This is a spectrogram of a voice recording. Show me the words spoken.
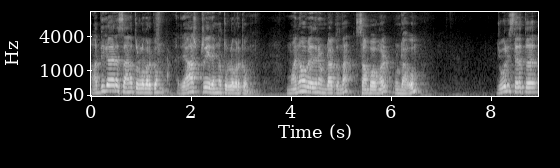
അധികാര സ്ഥാനത്തുള്ളവർക്കും രാഷ്ട്രീയ രംഗത്തുള്ളവർക്കും മനോവേദന ഉണ്ടാക്കുന്ന സംഭവങ്ങൾ ഉണ്ടാകും. ജോലി സ്ഥലത്ത്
